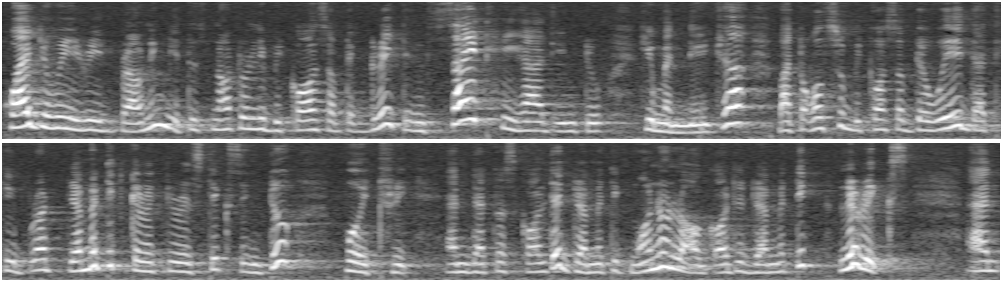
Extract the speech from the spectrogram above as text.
Why do we read Browning? It is not only because of the great insight he had into human nature, but also because of the way that he brought dramatic characteristics into poetry and that was called a dramatic monologue or the dramatic lyrics. And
